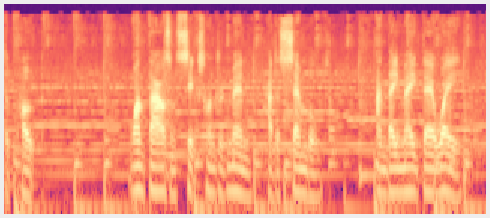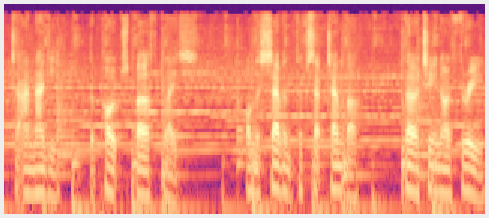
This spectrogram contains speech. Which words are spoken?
the Pope. 1,600 men had assembled, and they made their way to Anagni, the Pope's birthplace. On the 7th of September, 1303,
